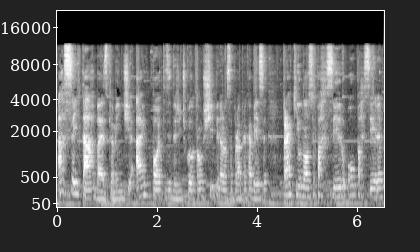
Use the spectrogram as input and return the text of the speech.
aceitar, basicamente, a hipótese da gente colocar um chip na nossa própria cabeça para que o nosso parceiro ou parceira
